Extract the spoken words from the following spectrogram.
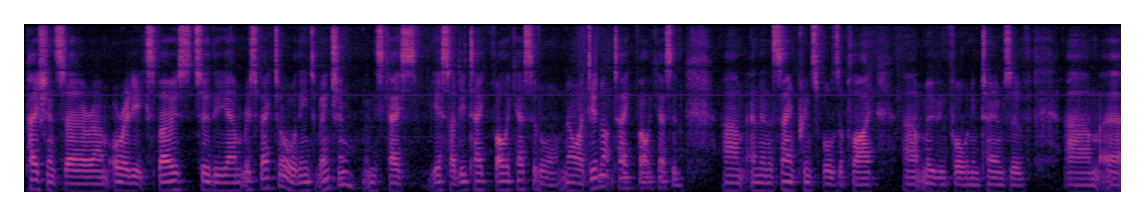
patients are um, already exposed to the um, risk factor or the intervention. In this case, yes, I did take folic acid or no, I did not take folic acid. Um, and then the same principles apply uh, moving forward in terms of um, uh,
